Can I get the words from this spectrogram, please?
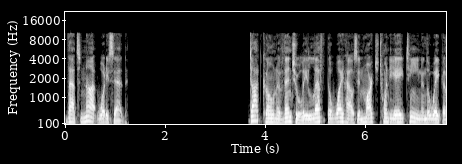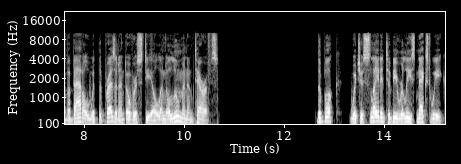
that's not what he said. Cohn eventually left the White House in March 2018 in the wake of a battle with the president over steel and aluminum tariffs. The book, which is slated to be released next week,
